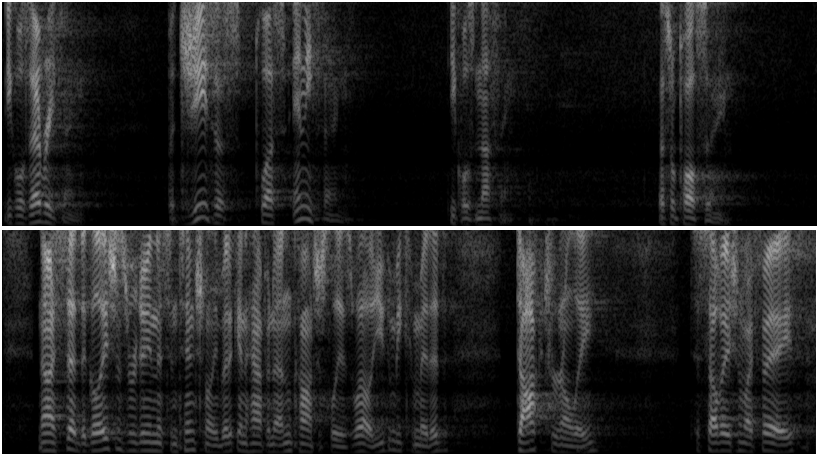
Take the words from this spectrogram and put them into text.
equals everything. But Jesus plus anything equals nothing. That's what Paul's saying. Now, I said the Galatians were doing this intentionally, but it can happen unconsciously as well. You can be committed doctrinally to salvation by faith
